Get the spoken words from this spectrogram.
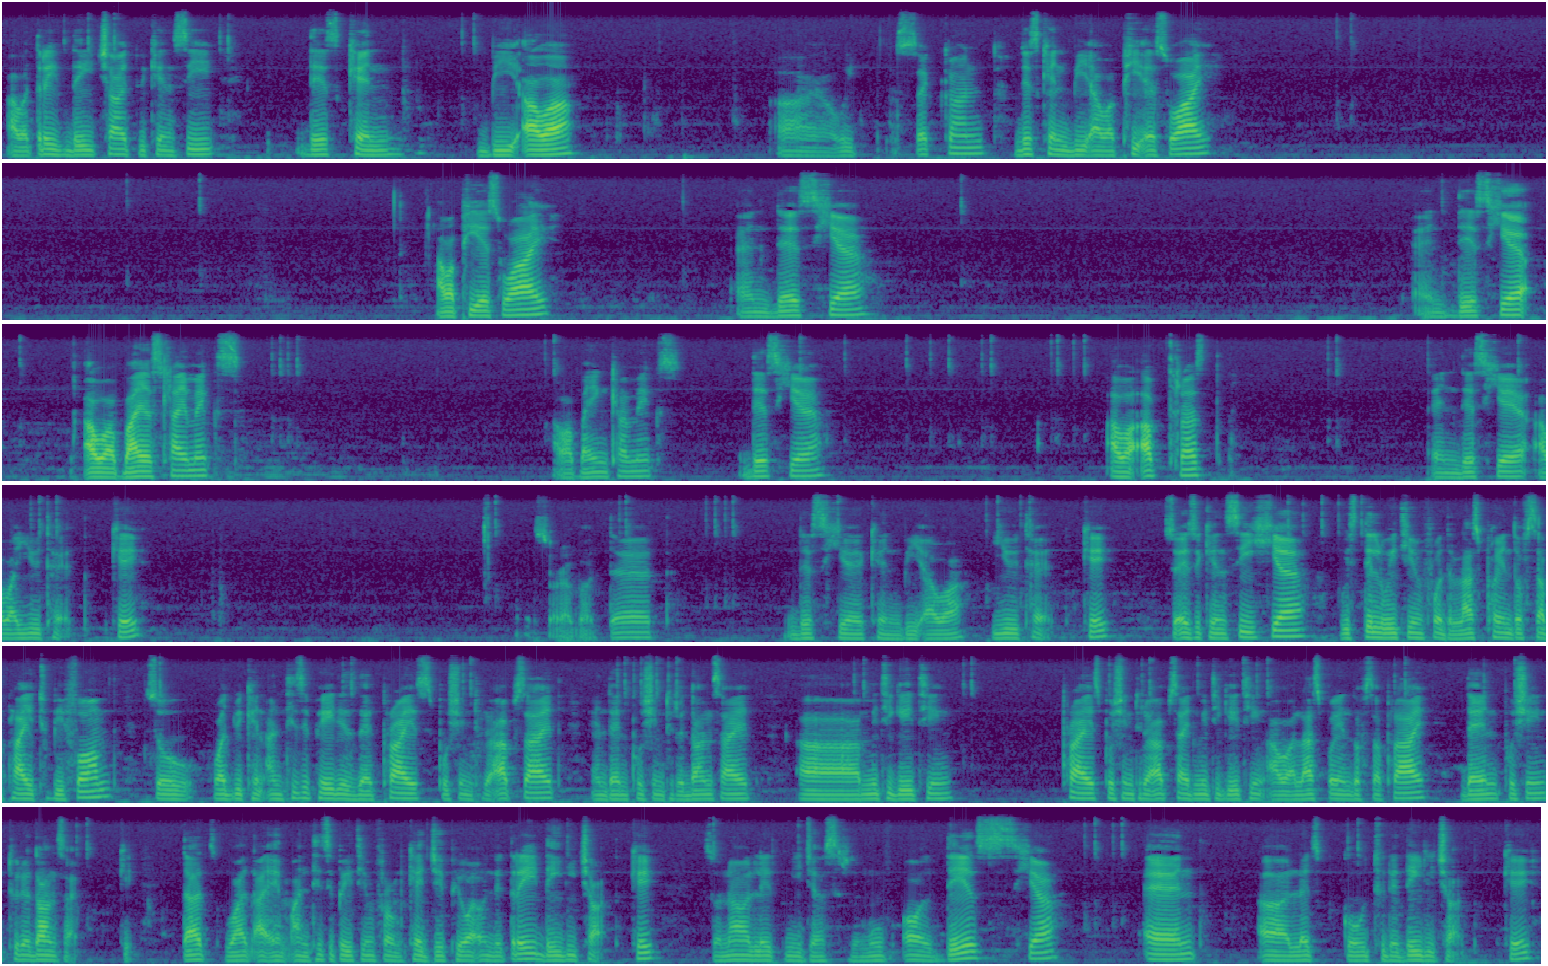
our trade day chart we can see this can be our uh, wait a second. This can be our PSY our PSY and this here. And this here our bias climax. Our buying climax. This here. Our up thrust. And this here our U-turn. Okay sorry about that. This here can be our u-turn okay? So as you can see here we're still waiting for the last point of supply to be formed. So what we can anticipate is that price pushing to the upside and then pushing to the downside uh, mitigating price pushing to the upside mitigating our last point of supply then pushing to the downside that's what i am anticipating from CADJPY on the trade daily chart okay? So now let me just remove all this here and uh, let's go to the daily chart okay?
